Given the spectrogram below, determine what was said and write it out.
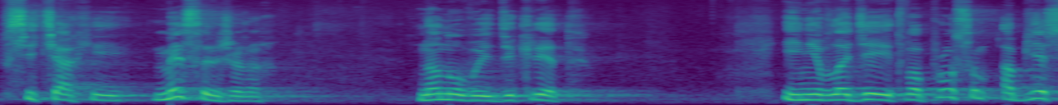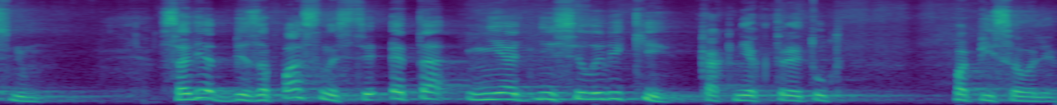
в сетях и мессенджерах, на новый декрет и не владеет вопросом, объясню. Совет Безопасности – это не одни силовики, как некоторые тут пописывали.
